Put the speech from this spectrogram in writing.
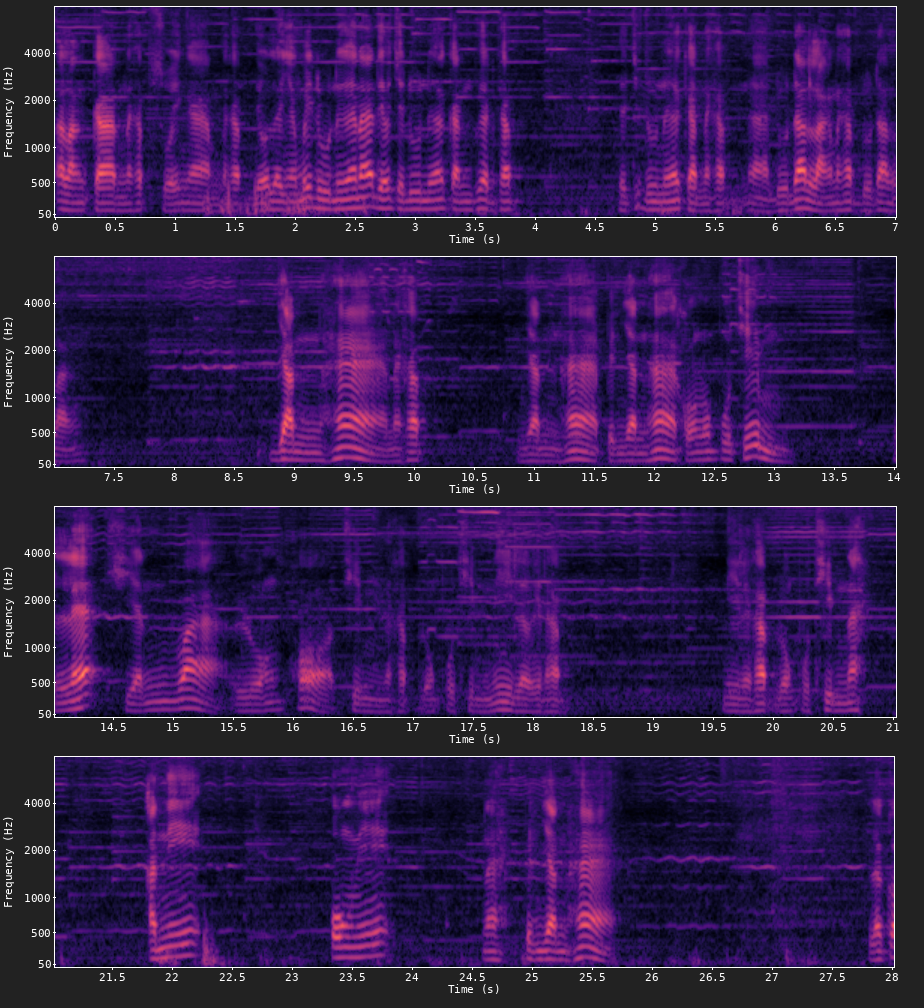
อลังการนะครับ สวยงามนะครับ เดี๋ยวเรายังไม่ดูเนื้อนะ เดี๋ยวจะดูเนื้อกันเพื่อนครับ เดี๋ยวจะดูเนื้อกันนะครับอ่าดูด้านหลังนะครับ ดูด้านหลัง ยันห้านะครับ ยันห้าเป็นยันห้าของหลวงปู่ทิมและเขียนว่าหลวงพ่อทิมนะครับ หลวงปู่ทิมนี่เลยนะครับ นี่เลยครับหลวงปู่ทิมนะ อันนี้องค์นี้นะเป็นยันห้า แล้วก็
